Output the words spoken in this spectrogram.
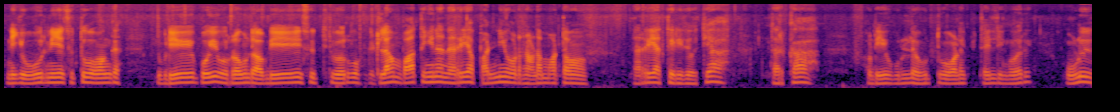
இன்றைக்கி ஊர்னியே சுற்றுவோம் வாங்க. இப்படியே போய் ஒரு ரவுண்டு அப்படியே சுற்றிட்டு வருவோம். இதெல்லாம் பார்த்தீங்கன்னா நிறையா பன்னியோட நடமாட்டம் நிறையா தெரியுது வத்தியா தர்க்கா அப்படியே உள்ளே விட்டு உழைப்பி தள்ளிங்க வரும் உழுது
